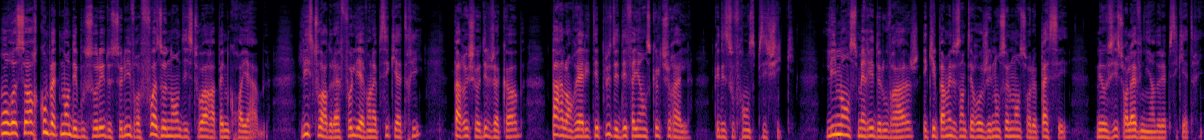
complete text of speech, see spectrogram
On ressort complètement déboussolé de ce livre foisonnant d'histoires à peine croyables. L'histoire de la folie avant la psychiatrie, paru chez Odile Jacob, parle en réalité plus des défaillances culturelles que des souffrances psychiques. L'immense mérite de l'ouvrage est qu'il permet de s'interroger non seulement sur le passé, mais aussi sur l'avenir de la psychiatrie.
